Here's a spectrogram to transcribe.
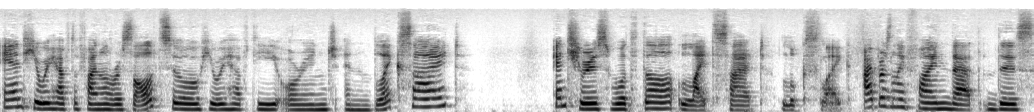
And here we have the final result. So here we have the orange and black side. And here is what the light side looks like. I personally find that this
